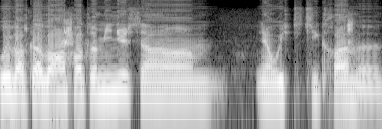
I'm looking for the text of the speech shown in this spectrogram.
Oui, parce qu'avoir un Fantominus et un, et un Wistikram. Euh.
